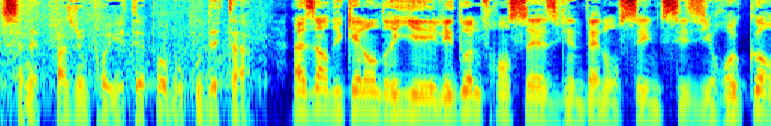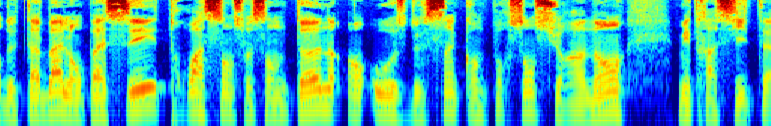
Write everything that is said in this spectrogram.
Ce n'est pas une priorité pour beaucoup d'États. Hasard du calendrier, les douanes françaises viennent d'annoncer une saisie record de tabac l'an passé, 360 tonnes en hausse de 50% sur un an. Métracite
